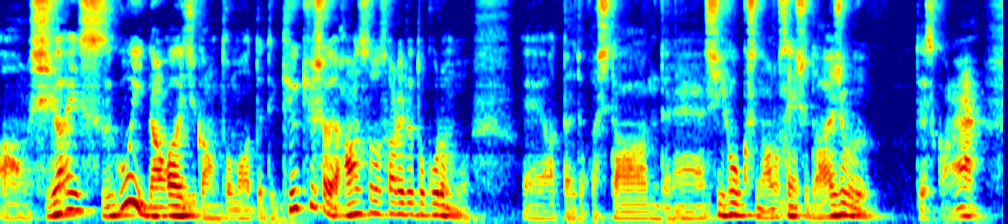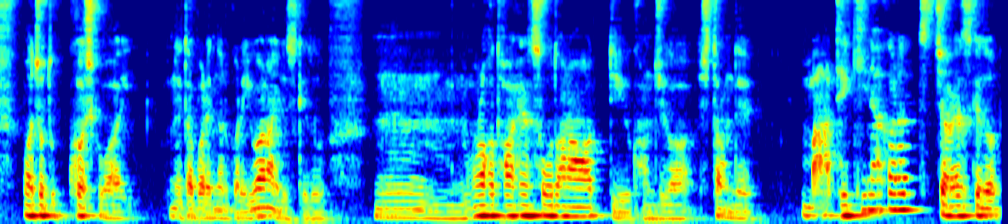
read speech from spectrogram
あの試合すごい長い時間止まってて救急車で搬送されるところも、えー、あったりとかしたんでねシーホークスのあの選手大丈夫ですかね、まあ、ちょっと詳しくはネタバレになるから言わないですけどうんなかなか大変そうだなっていう感じがしたんでまあ敵ながらっつっちゃあれですけど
